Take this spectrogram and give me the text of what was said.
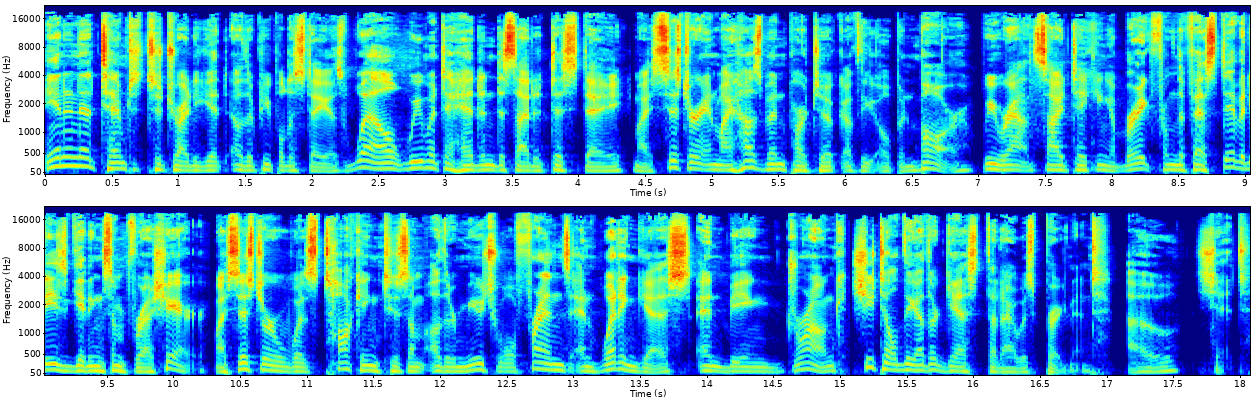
In an attempt to try to get other people to stay as well, we went ahead and decided to stay. My sister and my husband partook of the open bar. We were outside taking a break from the festivities, getting some fresh air. My sister was talking to some other mutual friends and wedding guests, and being drunk, she told the other guests that I was pregnant. Oh shit.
